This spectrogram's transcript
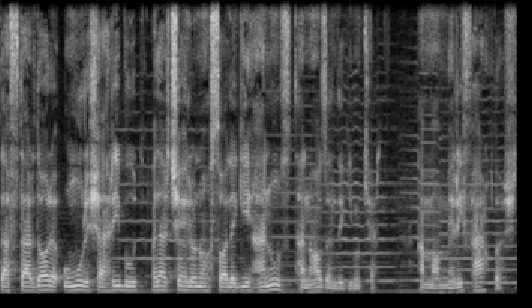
دفتردار امور شهری بود و در 49 سالگی هنوز تنها زندگی می کرد اما مری فرق داشت.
